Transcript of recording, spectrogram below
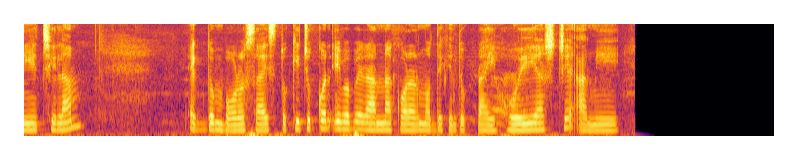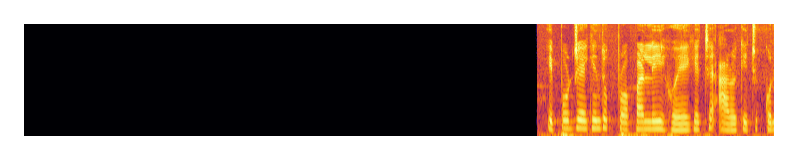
নিয়েছিলাম। একদম বড় সাইজ তো কিছুক্ষণ এভাবে রান্না করার মধ্যে কিন্তু প্রায় হয়ে আসছে। আমি এ পর্যায়ে কিন্তু প্রপারলি হয়ে গেছে। আরও কিছুক্ষণ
